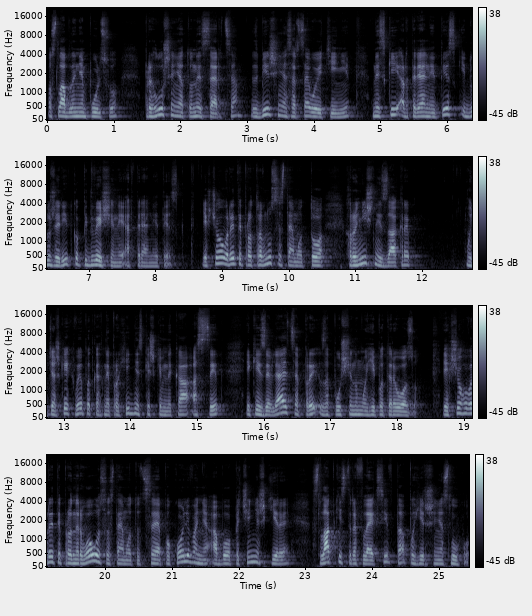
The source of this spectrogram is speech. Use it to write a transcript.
ослабленням пульсу, приглушення тони серця, збільшення серцевої тіні, низький артеріальний тиск і дуже рідко підвищений артеріальний тиск. Якщо говорити про травну систему, то хронічний закреп, у тяжких випадках непрохідність кишківника асцит, який з'являється при запущеному гіпотереозу. Якщо говорити про нервову систему, то це поколювання або печіння шкіри, слабкість рефлексів та погіршення слуху.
